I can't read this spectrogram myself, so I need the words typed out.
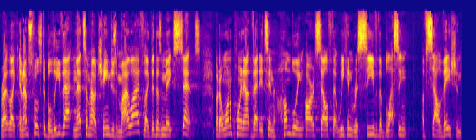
Right? Like, and I'm supposed to believe that and that somehow changes my life? Like, that doesn't make sense. But I want to point out that it's in humbling ourselves that we can receive the blessing of salvation,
